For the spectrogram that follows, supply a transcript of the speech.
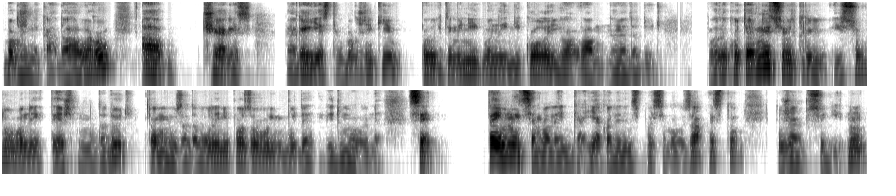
боржника договору, а через реєстр боржників, повірте мені, вони ніколи його вам не нададуть. Велику таємницю відкрию, і суду вони теж не нададуть, тому в задоволенні позову їм буде відмовлене. Це таємниця маленька, як один із способів захисту вже в суді. Ну,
